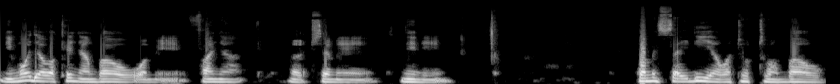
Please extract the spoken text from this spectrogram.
ni mmoja wa Kenya ambao wamefanya uh, tuseme nini, wamesaidia watoto ambao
